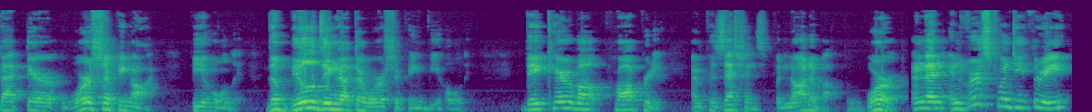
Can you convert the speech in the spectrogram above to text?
that they're worshiping on be holy, the building that they're worshiping be holy. They care about property and possessions, but not about the word. And then in verse 23,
